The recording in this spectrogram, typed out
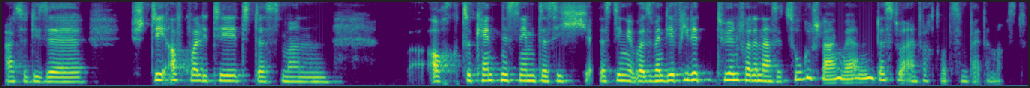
Also diese Stehaufqualität, dass man auch zur Kenntnis nimmt, dass ich das Ding, also wenn dir viele Türen vor der Nase zugeschlagen werden, dass du einfach trotzdem weitermachst.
